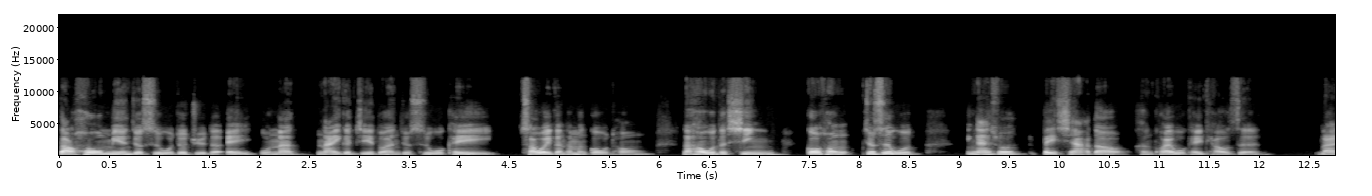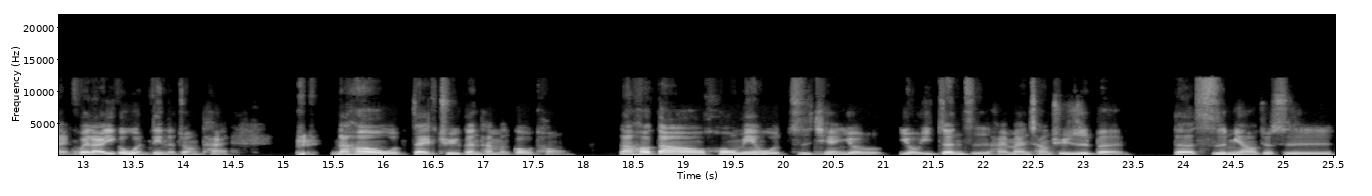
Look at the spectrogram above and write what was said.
到后面就是我就觉得，哎，我那那一个阶段就是我可以稍微跟他们沟通，然后我的心。沟通就是我应该说被吓到，很快我可以调整来回来一个稳定的状态，然后我再去跟他们沟通，然后到后面我之前有有一阵子还蛮常去日本的寺庙，就是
